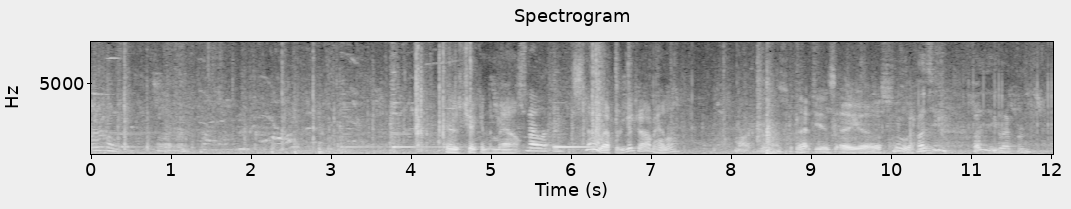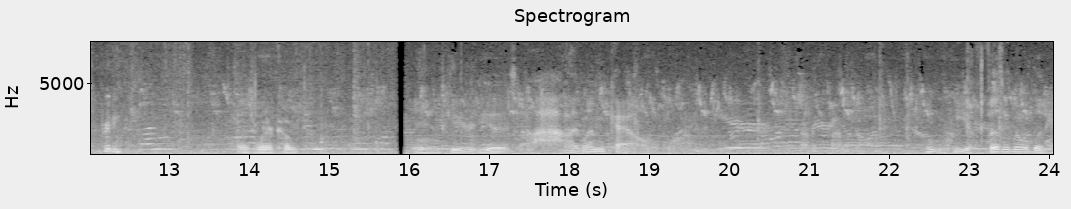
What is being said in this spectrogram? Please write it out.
leopard. Hannah's checking them out. Snow leopard. Snow leopard. Good job, Hannah. Smart. So that is a uh, snow leopard. Fuzzy, fuzzy leopard. Pretty. That's winter coat. And here is a Highland cow. Ooh, he a fuzzy little buddy.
